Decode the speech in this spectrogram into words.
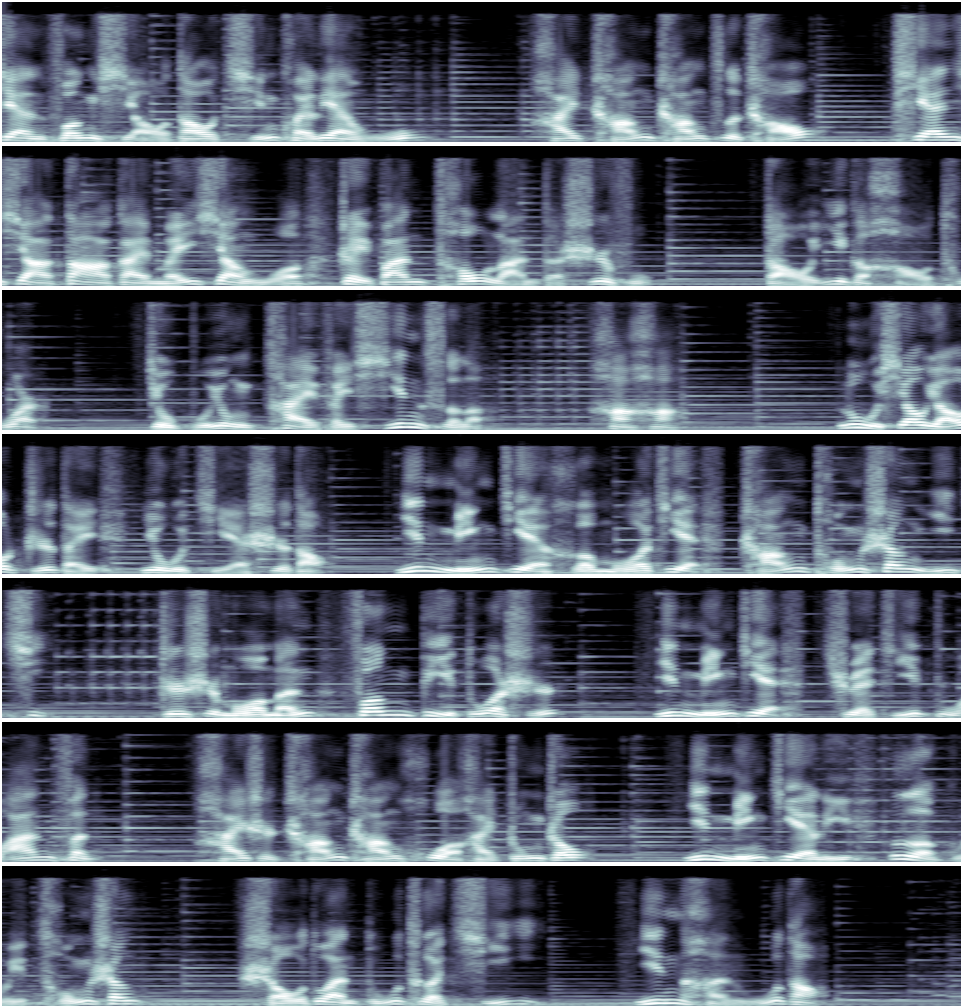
剑锋小刀勤快练武，还常常自嘲天下大概没像我这般偷懒的师傅，找一个好徒儿就不用太费心思了。哈哈，陆逍遥只得又解释道：阴冥界和魔界常同生一气，只是魔门封闭多时，阴冥界却极不安分，还是常常祸害中州。阴冥界里恶鬼丛生。手段独特奇异，阴狠无道。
